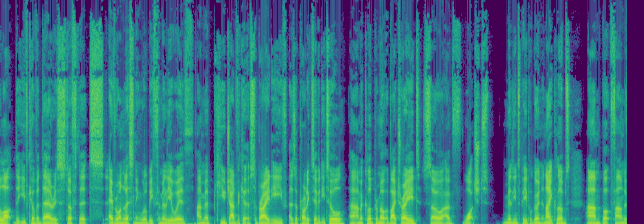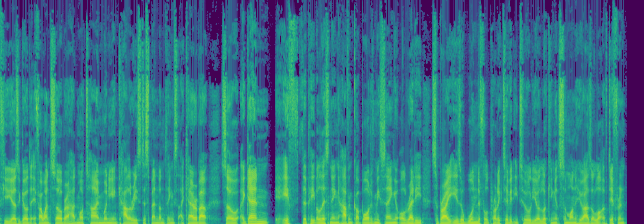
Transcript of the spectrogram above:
a lot that you've covered there is stuff that everyone listening will be familiar with. I'm a huge advocate of sobriety as a productivity tool. Uh, I'm a club promoter by trade, so I've watched millions of people going to nightclubs, um, but found a few years ago that if I went sober, I had more time, money, and calories to spend on things that I care about. So again, if the people listening haven't got bored of me saying it already, sobriety is a wonderful productivity tool. You're looking at someone who has a lot of different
